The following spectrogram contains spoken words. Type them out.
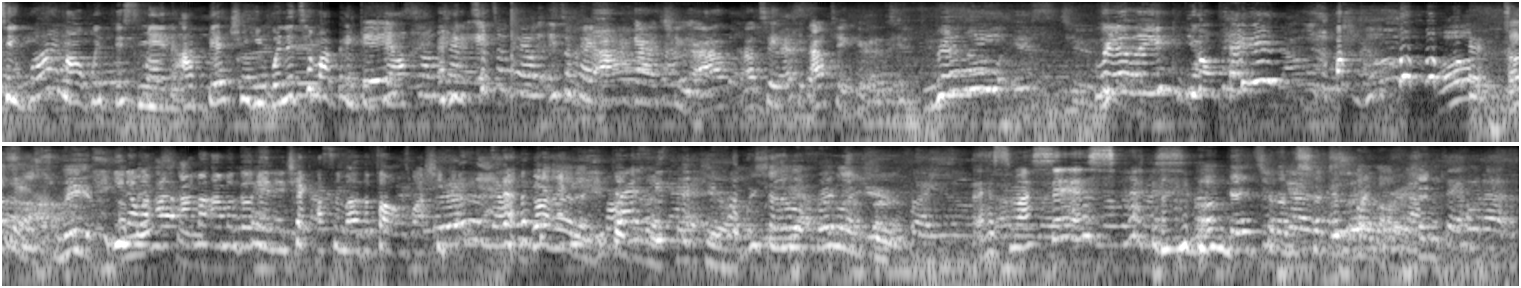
see, why am I with this man? I bet you he went into my bank account It's okay. It's okay. It's okay. I got you. I'll, I'll take. I'll take care of it. Really? Really? You gonna pay it? Oh, that's so sweet. You know what? I, Amazing. I'm, I'm gonna go ahead and check out some other phones while she pays. Go ahead and you take Right. it. Thank you. I wish I had a friend like you. That's my sis. Okay, it's gonna be $65. And Say, hold up.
